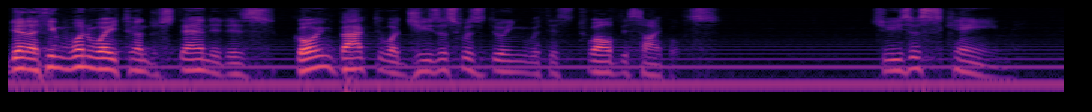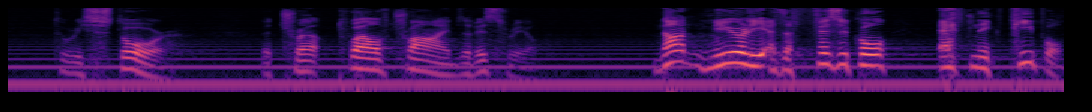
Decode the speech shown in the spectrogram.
Again, I think one way to understand it is going back to what Jesus was doing with his 12 disciples. Jesus came to restore the 12 tribes of Israel, not merely as a physical ethnic people,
